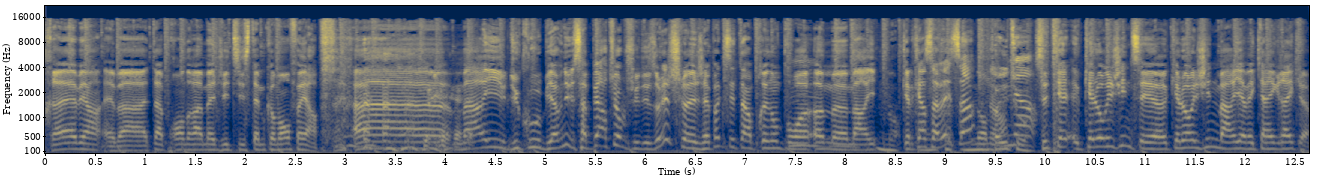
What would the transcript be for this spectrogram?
Très bien. Eh ben, t'apprendras à Magic System comment faire. Euh, Marie, du coup, bienvenue. Ça perturbe. Je suis désolé. Je savais pas que c'était un prénom pour euh, homme, euh, Marie. Quelqu'un savait ça? Non, pas du tout. C'est de quelle, quelle origine? C'est euh, quelle origine, Marie, avec un Y?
